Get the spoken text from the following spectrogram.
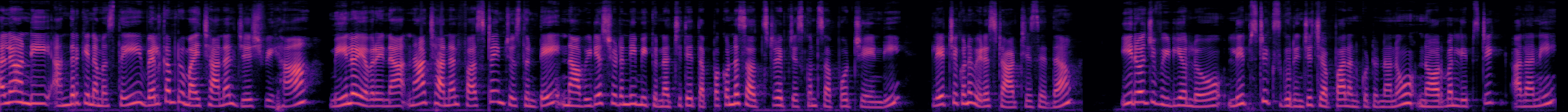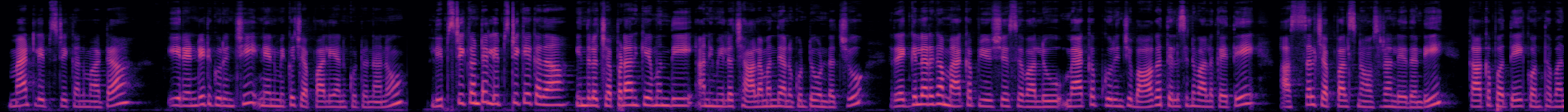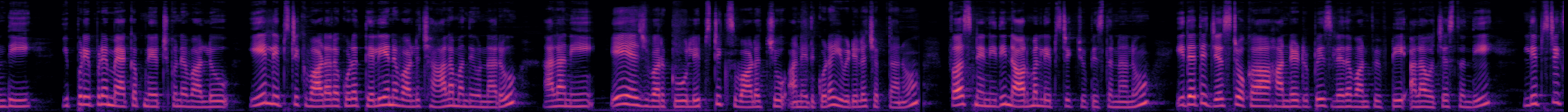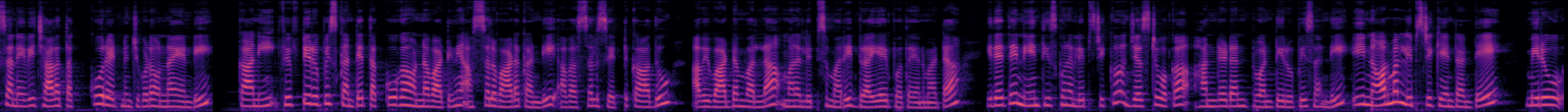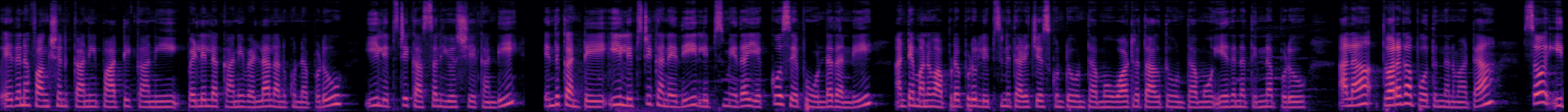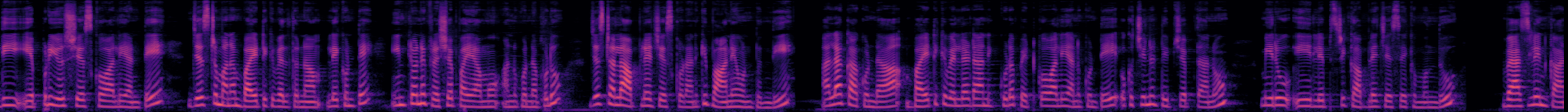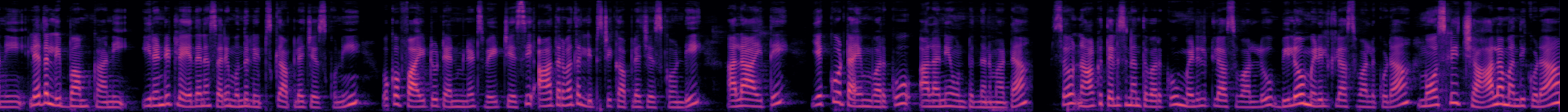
Hello అండి అందరికీ నమస్తే. Welcome to my channel Jeshviha మీలో ఎవరైనా నా ఛానల్ ఫస్ట్ టైం చూస్తుంటే నా వీడియోస్ చూడండి మీకు నచ్చితే తప్పకుండా సబ్స్క్రైబ్ చేసుకొని సపోర్ట్ చేయండి. లేట్ చేయకుండా వీడియో స్టార్ట్ చేసేద్దాం. ఈరోజు వీడియోలో లిప్స్టిక్స్ గురించి చెప్పాలనుకుంటున్నాను. నార్మల్ లిప్స్టిక్ అలానే మ్యాట్ లిప్స్టిక్ అనమాట ఈ రెండిటి గురించి నేను మీకు చెప్పాలి అనుకుంటున్నాను. లిప్స్టిక్ అంటే లిప్స్టికే కదా. ఇందులో చెప్పడానికి ఏముంది అని మీలో చాలామంది అనుకుంటూ ఉండొచ్చు. రెగ్యులర్గా మేకప్ యూజ్ చేసేవాళ్ళు మేకప్ గురించి బాగా తెలిసిన వాళ్ళకైతే అస్సలు చెప్పాల్సిన అవసరం లేదండి. కాకపోతే కొంతమంది ఇప్పుడిప్పుడే మేకప్ నేర్చుకునే వాళ్ళు ఏ లిప్స్టిక్ వాడాలో కూడా తెలియని వాళ్ళు చాలామంది ఉన్నారు. అలానే ఏ ఏజ్ వరకు లిప్స్టిక్స్ వాడొచ్చు అనేది కూడా ఈ వీడియోలో చెప్తాను. ఫస్ట్ నేను ఇది నార్మల్ లిప్స్టిక్ చూపిస్తున్నాను. ఇదైతే జస్ట్ ఒక హండ్రెడ్ రూపీస్ లేదా వన్ ఫిఫ్టీ అలా వచ్చేస్తుంది. లిప్స్టిక్స్ అనేవి చాలా తక్కువ రేట్ నుంచి కూడా ఉన్నాయండి. కానీ ఫిఫ్టీ రూపీస్ కంటే తక్కువగా ఉన్న వాటిని అస్సలు వాడకండి. అవి అస్సలు సెట్ కాదు. అవి వాడడం వల్ల మన లిప్స్ మరీ డ్రై అయిపోతాయి అనమాట ఇదైతే నేను తీసుకున్న లిప్స్టిక్ జస్ట్ ఒక హండ్రెడ్ అండ్ ట్వంటీ రూపీస్ అండి. ఈ నార్మల్ లిప్స్టిక్ ఏంటంటే మీరు ఏదైనా ఫంక్షన్ కానీ పార్టీ కానీ పెళ్ళిళ్ళకి కానీ వెళ్ళాలనుకున్నప్పుడు ఈ లిప్స్టిక్ అస్సలు యూజ్ చేయకండి. ఎందుకంటే ఈ లిప్స్టిక్ అనేది లిప్స్ మీద ఎక్కువసేపు ఉండదండి. అంటే మనం అప్పుడప్పుడు లిప్స్ని తడి చేసుకుంటూ ఉంటాము వాటర్ తాగుతూ ఉంటాము ఏదైనా తిన్నప్పుడు అలా త్వరగా పోతుందనమాట సో ఇది ఎప్పుడు యూస్ చేసుకోవాలి అంటే జస్ట్ మనం బయటికి వెళ్తున్నాం లేకుంటే ఇంట్లోనే ఫ్రెష్ అప్ అయ్యాము అనుకున్నప్పుడు జస్ట్ అలా అప్లై చేసుకోవడానికి బాగానే ఉంటుంది. అలా కాకుండా బయటికి వెళ్ళడానికి కూడా పెట్టుకోవాలి అనుకుంటే ఒక చిన్న టిప్ చెప్తాను. మీరు ఈ లిప్స్టిక్ అప్లై చేసేక ముందు వ్యాసిలిన్ కానీ లేదా లిప్ బామ్ కానీ ఈ రెండిట్లో ఏదైనా సరే ముందు లిప్స్కి అప్లై చేసుకుని ఒక five to ten minutes wait చేసి ఆ తర్వాత లిప్స్టిక్ అప్లై చేసుకోండి. అలా అయితే ఎక్కువ టైం వరకు అలానే ఉంటుందన్నమాట. సో నాకు తెలిసినంత వరకు మిడిల్ క్లాస్ వాళ్ళు బిలో మిడిల్ క్లాస్ వాళ్ళు కూడా మోస్ట్లీ చాలా మంది కూడా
